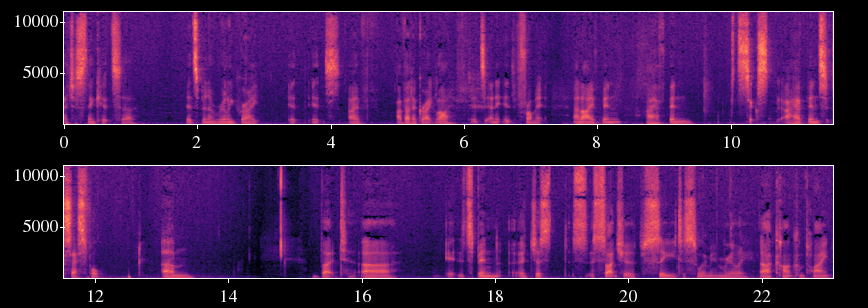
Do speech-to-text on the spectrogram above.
I just think it's uh, it's been a really great. It it's I've I've had a great life. It's and it, from it, and I've been I have been suc- I have been successful. Um, but uh, it, it's been just such a sea to swim in. Really, I can't complain,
